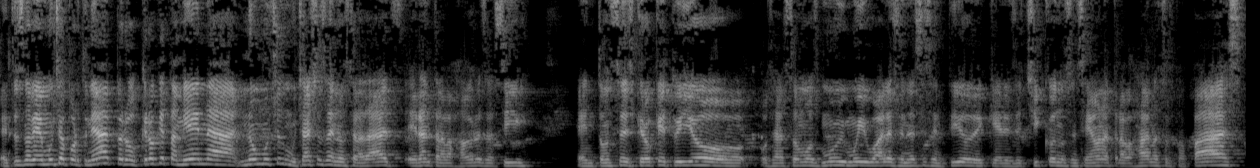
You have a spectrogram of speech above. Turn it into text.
Entonces no había mucha oportunidad, pero creo que también uh, no muchos muchachos de nuestra edad eran trabajadores así. Entonces creo que tú y yo, o sea, somos muy, muy iguales en ese sentido de que desde chicos nos enseñaban a trabajar nuestros papás.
